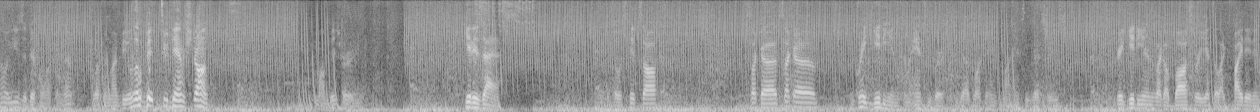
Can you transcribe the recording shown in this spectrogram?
No, use a different weapon. That weapon might be a little bit too damn strong. Come on, bitch, hurry. Get his ass. Get those hits off. It's like a, it's like a Great Gideon from Antiverse. You guys watch my Antiverse series. Great Gideon's like a boss where you have to like fight it in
